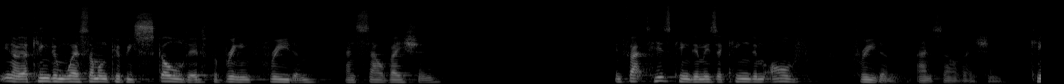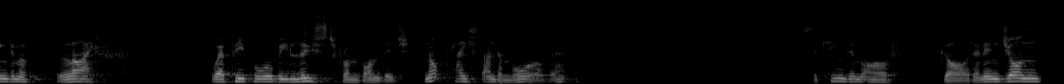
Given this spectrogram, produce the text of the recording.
you know, a kingdom where someone could be scolded for bringing freedom and salvation. In fact, his kingdom is a kingdom of freedom and salvation, kingdom of life, where people will be loosed from bondage, not placed under more of it. It's the kingdom of God. And in John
